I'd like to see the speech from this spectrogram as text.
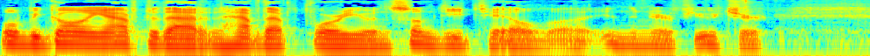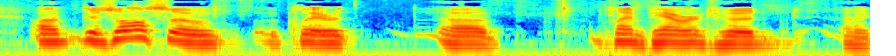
We'll be going after that and have that for you in some detail uh, in the near future. Uh, there's also, Clare, uh, Planned Parenthood, uh,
